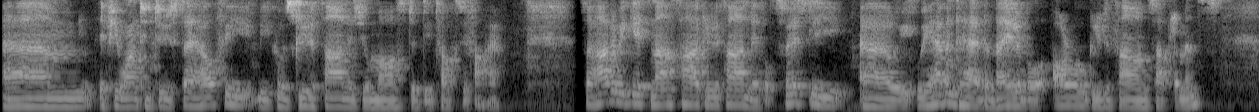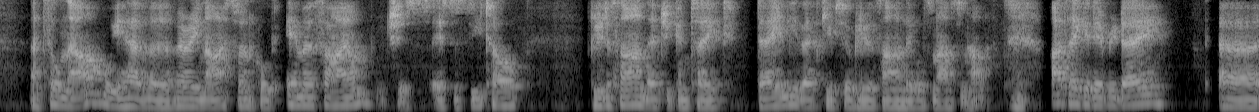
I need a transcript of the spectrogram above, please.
um, if you're wanting to stay healthy, because glutathione is your master detoxifier. So, how do we get nice high glutathione levels? Firstly, uh, we, we haven't had available oral glutathione supplements until now. We have a very nice one called Emothione, which is S-acetyl glutathione that you can take daily. That keeps your glutathione levels nice and high. I take it every day, uh,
